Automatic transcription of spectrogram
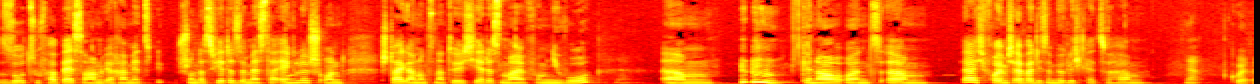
so zu verbessern. Wir haben jetzt schon das vierte Semester Englisch und steigern uns natürlich jedes Mal vom Niveau. Ähm, genau, und ähm, ja, ich freue mich einfach, diese Möglichkeit zu haben. Ja, cool.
